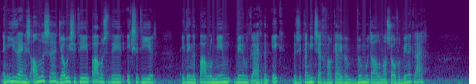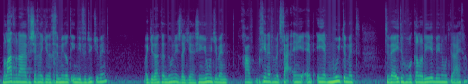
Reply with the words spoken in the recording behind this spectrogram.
En iedereen is anders. Hè? Joey zit hier, Pablo zit hier, ik zit hier. Ik denk dat Pablo meer binnen moet krijgen dan ik. Dus ik kan niet zeggen van oké, we, moeten allemaal zoveel binnenkrijgen. Maar laten we nou even zeggen dat je een gemiddeld individuutje bent. Wat je dan kan doen is dat je als je een jongetje bent, ga begin even met en je hebt moeite met te weten hoeveel calorieën je binnen moet krijgen.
